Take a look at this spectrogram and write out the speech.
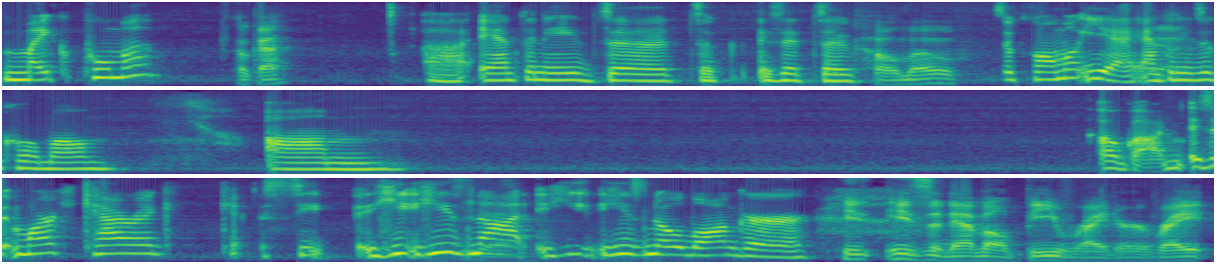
mike puma. Okay. Uh anthony Z- Z- is it Z- homo Zacomo? Yeah, Anthony Yeah. Zacomo. Um, oh God, is it Marc Carig? See, he he's not he he's no longer he, he's an mlb writer right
